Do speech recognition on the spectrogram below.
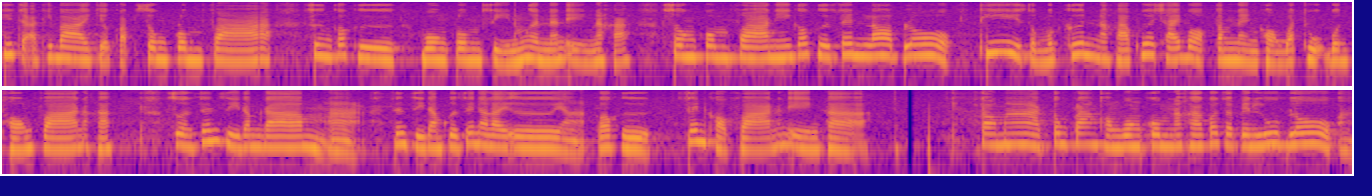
ที่จะอธิบายเกี่ยวกับทรงกลมฟ้า ซึ่งก็คือวงกลมสีน้ำเงินนั่นเองนะคะ ทรงกลมฟ้านี้ก็คือเส้นรอบโลกที่สมมุติขึ้นนะคะ เพื่อใช้บอกตำแหน่งของวัตถุบนท้องฟ้านะคะ ส่วนเส้นสีดำๆอ่า เส้นสีดำคือเส้นอะไรเอ่ยอะก็คือเส้นขอบฟ้านั่นเองค่ะ ต่อมาตรงกลางของวงกลมนะคะ ก็จะเป็นรูปโลกอะ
